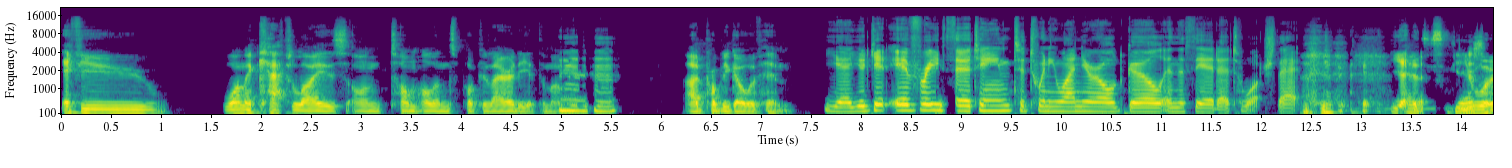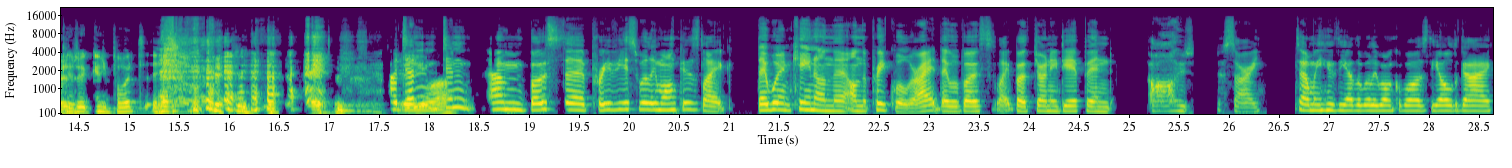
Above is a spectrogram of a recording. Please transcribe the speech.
if you want to capitalize on Tom Holland's popularity at the moment, hmm I'd probably go with him. Yeah, you'd get every 13 to 21 year old girl in the theatre to watch that. yes, yes, you would. good, good point. Yeah. But didn't didn't um both the previous Willy Wonkas like they weren't keen on the on the prequel, right? They were both like both Johnny Depp and oh, who's sorry. Tell me who the other Willy Wonka was, the older guy.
